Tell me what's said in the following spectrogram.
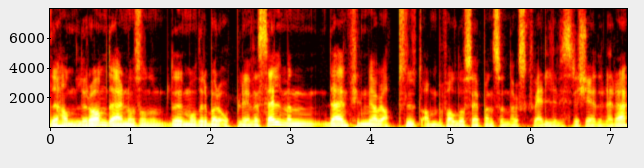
det handler om. Det er noe som Det må dere bare oppleve selv, men det er en film jeg vil absolutt anbefale å se på en søndagskveld hvis dere kjeder dere.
